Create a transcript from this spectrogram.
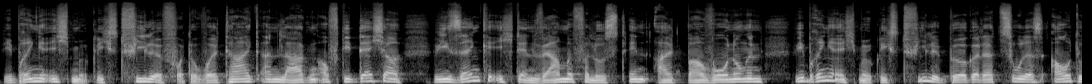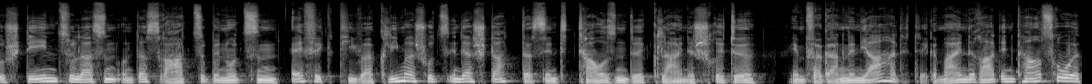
Wie bringe ich möglichst viele Photovoltaikanlagen auf die Dächer? Wie senke ich den Wärmeverlust in Altbauwohnungen? Wie bringe ich möglichst viele Bürger dazu, das Auto stehen zu lassen und das Rad zu benutzen? Effektiver Klimaschutz in der Stadt, das sind tausende kleine Schritte. Im vergangenen Jahr hat der Gemeinderat in Karlsruhe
